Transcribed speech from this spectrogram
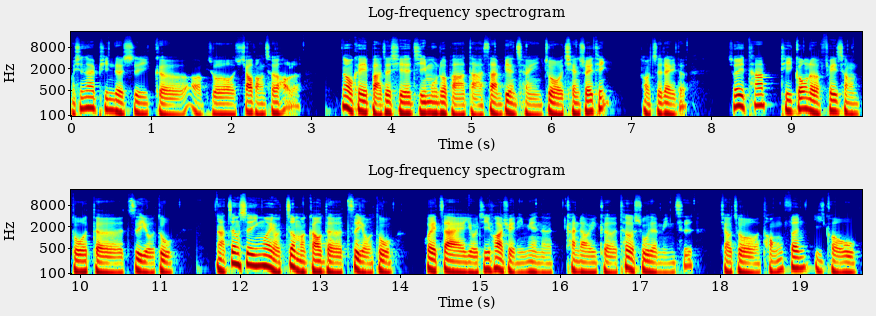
我现在拼的是一个呃，比如说消防车好了，那我可以把这些积木都把它打散，变成一座潜水艇哦之类的，所以它提供了非常多的自由度。那正是因为有这么高的自由度，会在有机化学里面呢看到一个特殊的名词，叫做同分异构物。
